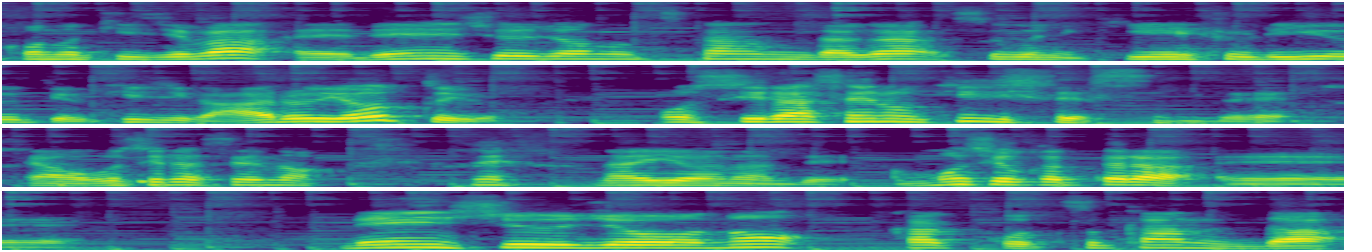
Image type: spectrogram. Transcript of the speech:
この記事は、えー練習場の掴んだがすぐに消える理由という記事があるよというお知らせの記事ですんで、あお知らせの、ね、内容なんで、もしよかったら、えー練習場のカッコ掴んだ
